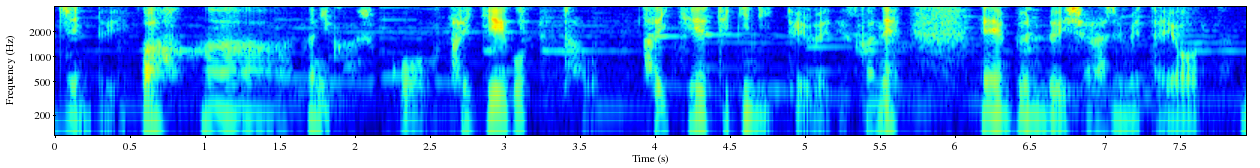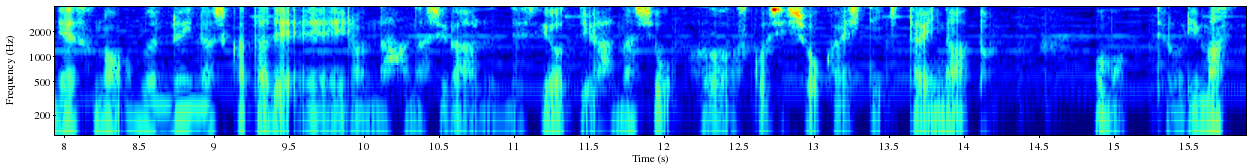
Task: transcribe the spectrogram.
人類が、あ何かこう、体型ごと、体型的にという上ですかね、えー分類し始めたよ。で、その分類の仕方で、えーいろんな話があるんですよという話を少し紹介していきたいなと思っております。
